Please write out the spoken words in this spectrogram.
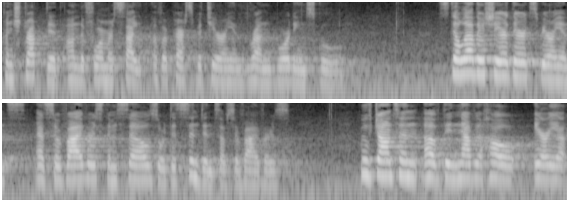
constructed on the former site of a Presbyterian run boarding school. Still others shared their experience as survivors themselves or descendants of survivors. Ruth Johnson of the Navajo area,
